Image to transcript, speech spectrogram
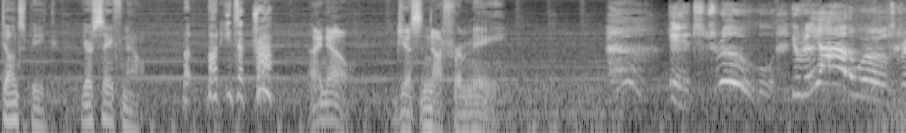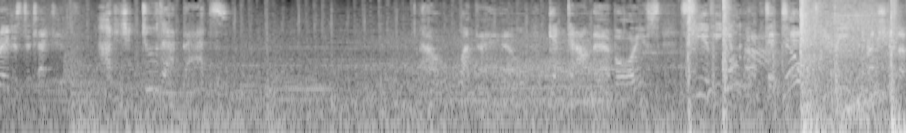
Don't speak. You're safe now. But, but it's a trap! I know. Just not for me. It's true. You really are the world's greatest detective. How did you do that, Bats? Oh, what the hell? Get down there, boys. See if he can detect being punched in the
